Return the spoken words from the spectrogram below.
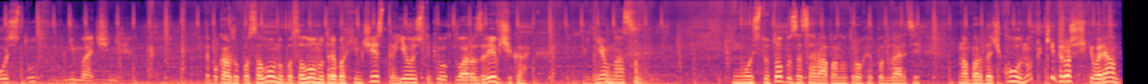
ось тут, в Німеччині. Я покажу по салону. По салону треба хімчистка. Є ось таких два розривчика. Є в нас ну, ось тут зацарапано трохи по дверці на бардачку. Ну такий трошечки варіант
